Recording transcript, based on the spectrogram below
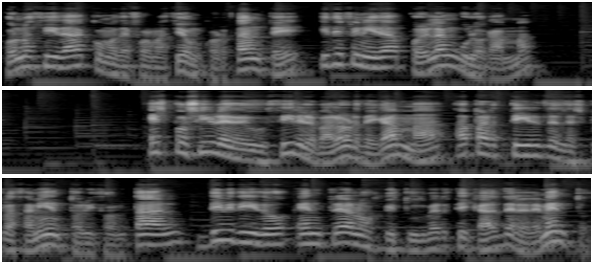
conocida como deformación cortante y definida por el ángulo gamma. Es posible deducir el valor de gamma a partir del desplazamiento horizontal dividido entre la longitud vertical del elemento,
